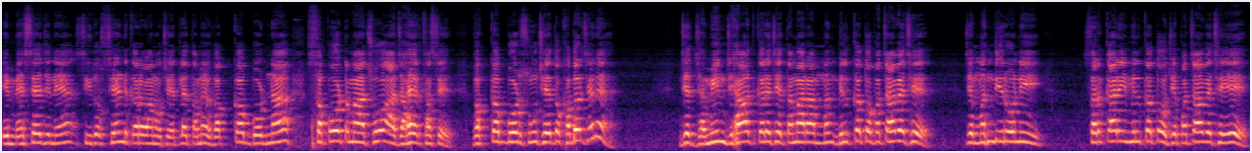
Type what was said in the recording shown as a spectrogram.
એ મેસેજને સીધો સેન્ડ કરવાનો છે. એટલે તમે વકફ બોર્ડના સપોર્ટમાં છો, આ જાહેર થશે. વકફ બોર્ડ શું છે તો ખબર છે ને? જે જમીન જેહાદ કરે છે, તમારા મિલકતો પચાવે છે. જે મંદિરોની સરકારી મિલકતો જે પચાવે છે એ,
